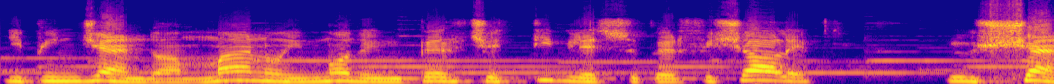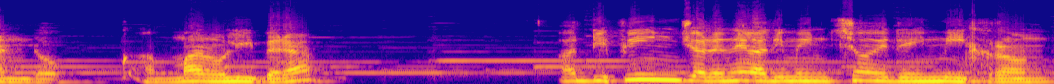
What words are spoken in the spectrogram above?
dipingendo a mano in modo impercettibile e superficiale, riuscendo a mano libera a dipingere nella dimensione dei micron,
